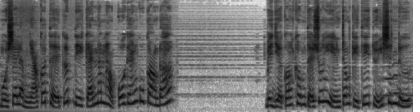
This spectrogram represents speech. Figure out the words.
Một sai lầm nhỏ có thể cướp đi cả năm học cố gắng của con đó. Bây giờ con không thể xuất hiện trong kỳ thi tuyển sinh được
